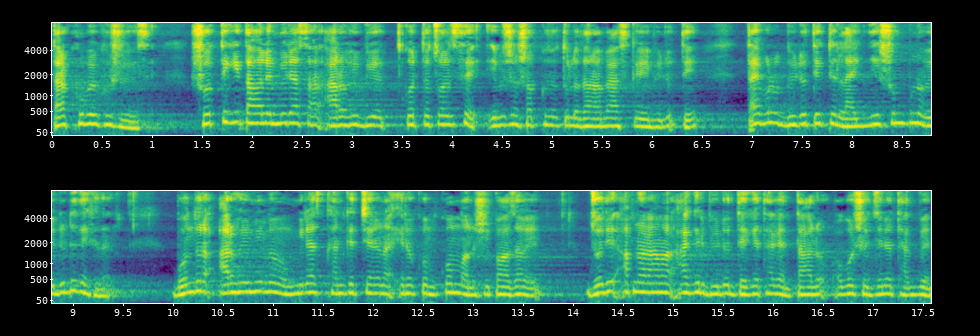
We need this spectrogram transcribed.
তারা খুবই খুশি হয়েছে। সত্যি কি তাহলে মিরাজ আর আরোহী বিয়ে করতে চলছে? এ বিষয়ে সব কিছু তুলে ধরাবে আজকে এই ভিডিওতে। তাই বলব, ভিডিওতে একটি লাইক দিয়ে সম্পূর্ণ ভিডিওটি দেখে দেন বন্ধুরা, আরোহী মিম এবং মিরাজ খানকে চেনে না এরকম কম মানুষই পাওয়া যাবে। যদি আপনারা আমার আগের ভিডিও দেখে থাকেন, তাহলে অবশ্যই জেনে থাকবেন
